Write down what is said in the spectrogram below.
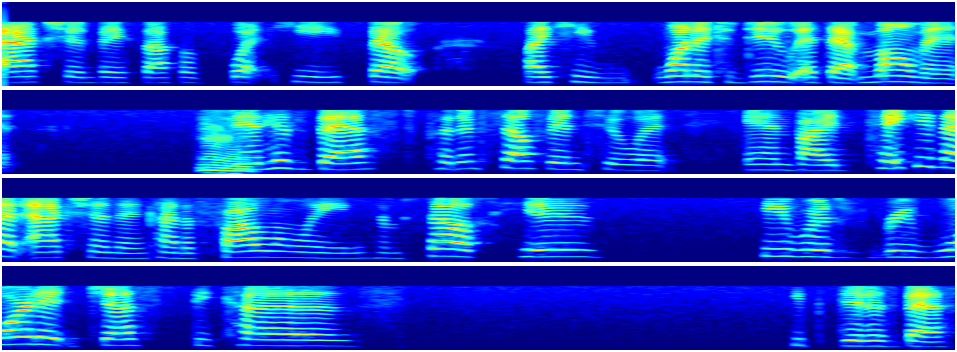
action based off of what he felt like he wanted to do at that moment. Mm. Did his best, put himself into it, and by taking that action and kind of following himself, his he was rewarded just because he did his best.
